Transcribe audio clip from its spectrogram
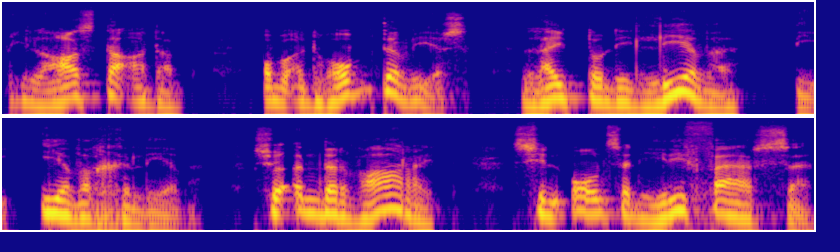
Die laaste Adam om in hom te wees lei tot die lewe, die ewige lewe. So inderwaarheid sien ons in hierdie verse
